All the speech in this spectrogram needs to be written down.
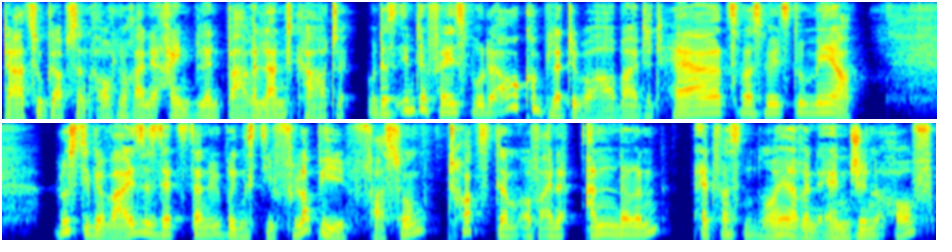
Dazu gab es dann auch noch eine einblendbare Landkarte. Und das Interface wurde auch komplett überarbeitet. Herz, was willst du mehr? Lustigerweise setzt dann übrigens die Floppy-Fassung trotzdem auf einer anderen, etwas neueren Engine auf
